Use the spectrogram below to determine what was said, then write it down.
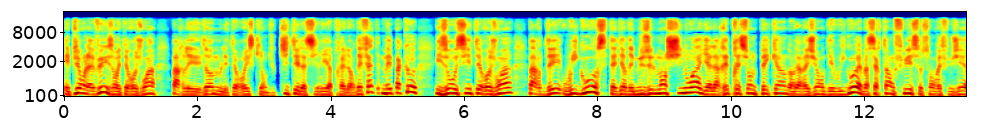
Et puis on l'a vu, ils ont été rejoints par les hommes, les terroristes qui ont dû quitter la Syrie après leur défaite, mais pas que. Ils ont aussi été rejoints par des Ouïghours, c'est-à-dire des musulmans chinois. Il y a la répression de Pékin dans la région des Ouïghours. Et eh ben, certains ont fui et se sont réfugiés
